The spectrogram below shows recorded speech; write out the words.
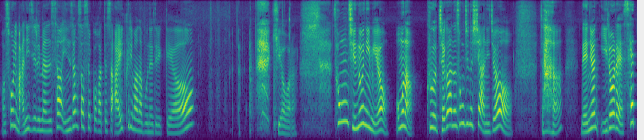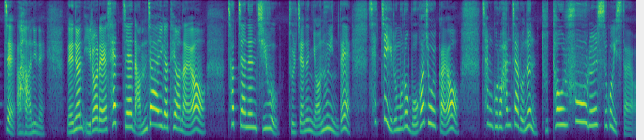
어, 소리 많이 지르면서 인상 썼을 것 같아서 아이크림 하나 보내드릴게요. 귀여워라. 송진우 님이요. 어머나, 그, 제가 아는 송진우 씨 아니죠? 자, 내년 1월에 셋째, 아, 아니네. 내년 1월에 셋째 남자아이가 태어나요. 첫째는 지후, 둘째는 연후인데, 셋째 이름으로 뭐가 좋을까요? 참고로 한자로는 두터울 후를 쓰고 있어요.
